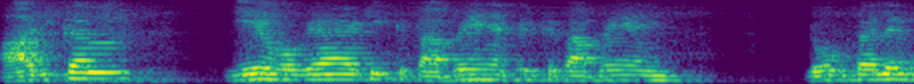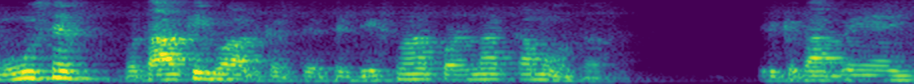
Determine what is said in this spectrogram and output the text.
आजकल ये हो गया है कि किताबें हैं, फिर किताबें आई। लोग पहले मुँह से बता के बात करते थे, लिखना, पढ़ना कम होता था, फिर किताबें आई।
